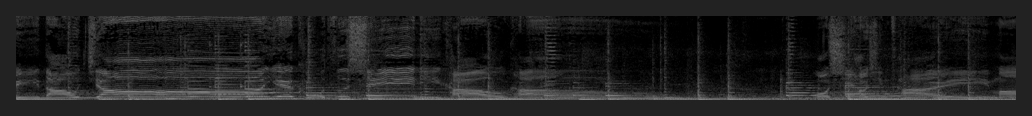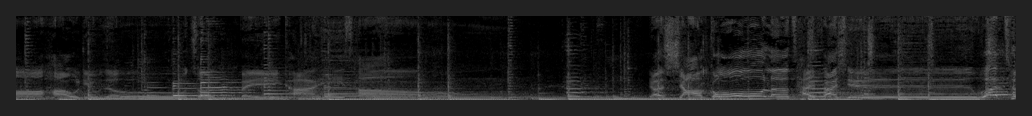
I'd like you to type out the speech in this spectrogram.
回到家，也裤子洗你烤烤。我洗好青菜，码好牛肉，准备开炒。要下锅了才发现，我头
